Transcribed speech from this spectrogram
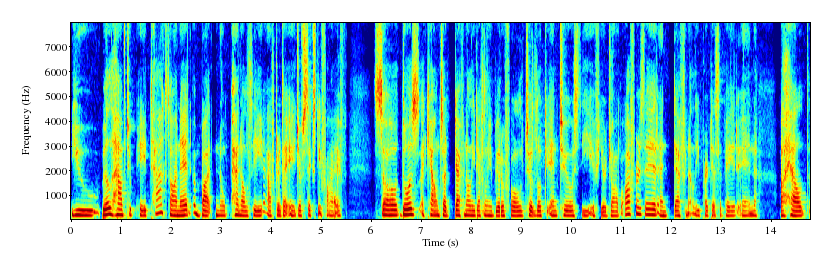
you will have to pay tax on it, but no penalty after the age of 65. So those accounts are definitely, definitely beautiful to look into, see if your job offers it, and definitely participate in a health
